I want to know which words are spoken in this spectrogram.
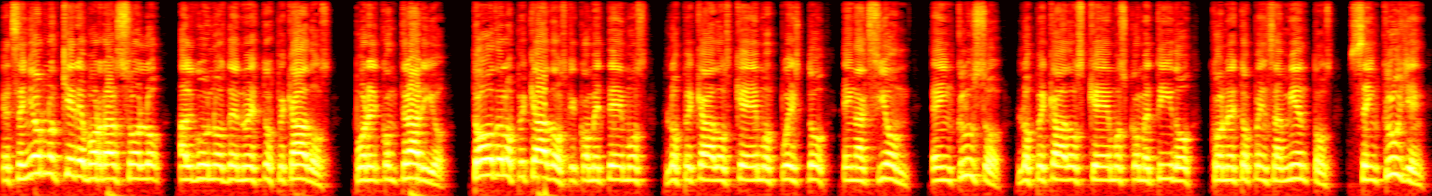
El Señor no quiere borrar solo algunos de nuestros pecados. Por el contrario, todos los pecados que cometemos, los pecados que hemos puesto en acción e incluso los pecados que hemos cometido con nuestros pensamientos se incluyen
